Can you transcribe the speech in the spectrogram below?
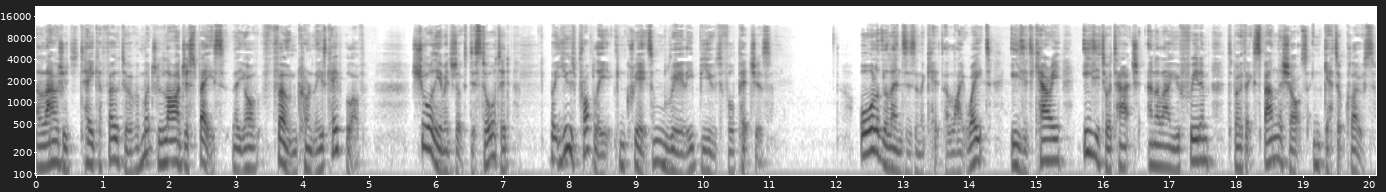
allows you to take a photo of a much larger space that your phone currently is capable of. Sure, the image looks distorted, but used properly, it can create some really beautiful pictures. All of the lenses in the kit are lightweight, easy to carry, easy to attach, and allow you freedom to both expand the shots and get up close.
